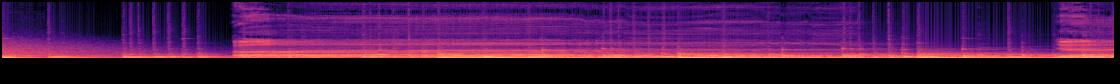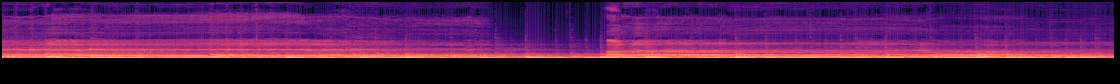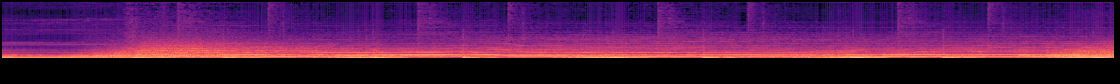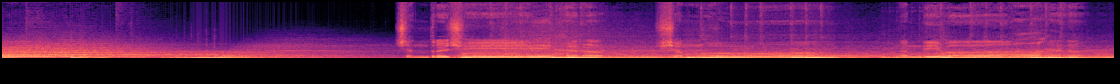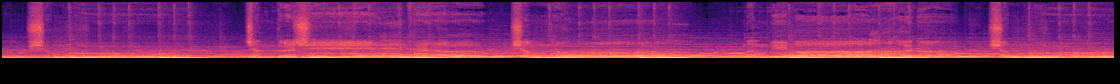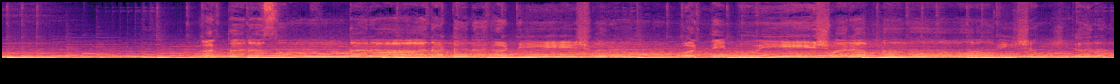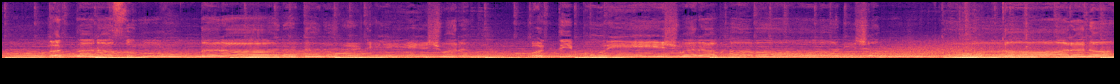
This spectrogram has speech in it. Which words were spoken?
Ah. ah. Chandrashekhar Shambho नन्दिवाहन Shambho Chandrashekhar Shankar नर्तन Sundara नटन Nateshwar वर्तिपुरीश्वर Bhavani Shankar ओङ्कारनाद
